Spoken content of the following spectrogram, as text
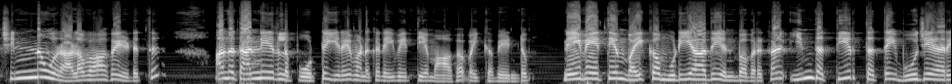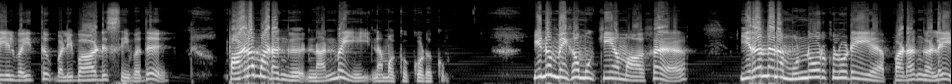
சின்ன ஒரு அளவாக எடுத்து அந்த தண்ணீரில் போட்டு இறைவனுக்கு நைவேத்தியமாக வைக்க வேண்டும். நெய்வேத்தியம் வைக்க முடியாது என்பவர்கள் இந்த தீர்த்தத்தை பூஜை அறையில் வைத்து வழிபாடு செய்வது பல மடங்கு நன்மையை நமக்கு கொடுக்கும். இன்னும் மிக முக்கியமாக இறந்தன முன்னோர்களுடைய படங்களை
